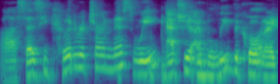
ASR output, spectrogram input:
Uh, says he could return this week. Actually, I believe the quote, and I,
